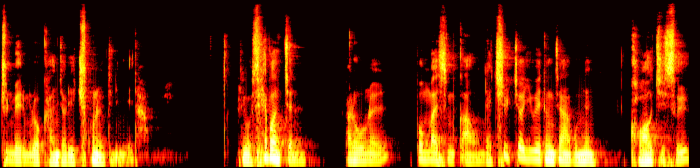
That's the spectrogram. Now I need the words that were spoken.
주님의 이름으로 간절히 축원을 드립니다. 그리고 세 번째는 바로 오늘 본 말씀 가운데 7절 이후에 등장하고 있는 거짓을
